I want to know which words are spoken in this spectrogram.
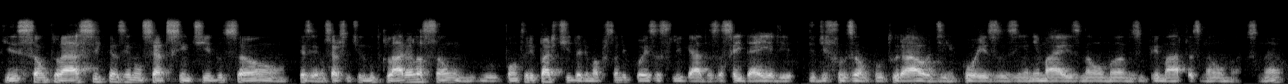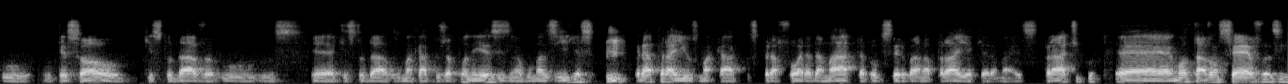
que são clássicas e, num certo sentido, são, quer dizer, num certo sentido muito claro, elas são o ponto de partida de uma porção de coisas ligadas a essa ideia de, de difusão cultural de coisas em animais não humanos, em primatas não humanos. Né? O, o pessoal que estudava os é, que estudava os macacos japoneses em algumas ilhas para atrair os macacos para fora da mata para observar na praia que era mais prático é, montavam servas e,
